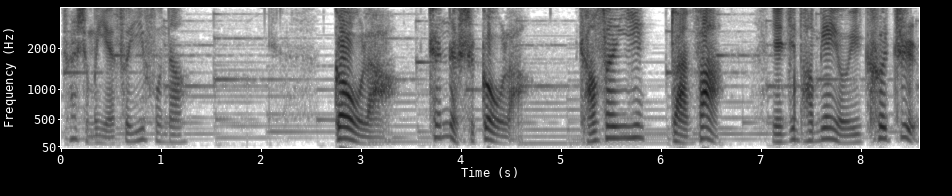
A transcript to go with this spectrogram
穿什么颜色衣服呢？够了，真的是够了。长风衣，短发，眼睛旁边有一颗痣，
